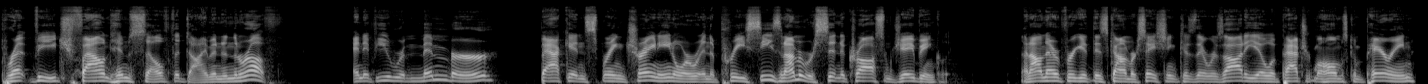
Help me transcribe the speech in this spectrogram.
Brett Veach found himself the diamond in the rough. And if you remember back in spring training or in the preseason, I remember sitting across from Jay Binkley. And I'll never forget this conversation because there was audio of Patrick Mahomes comparing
